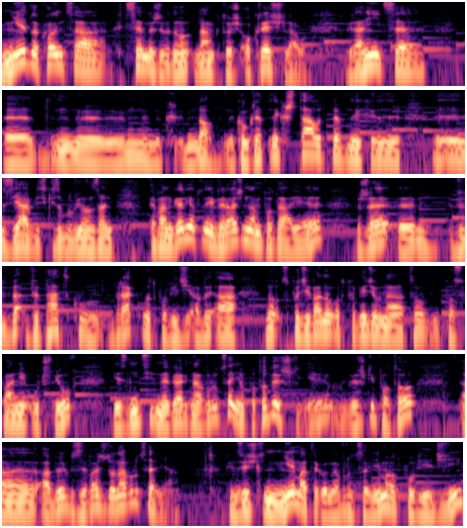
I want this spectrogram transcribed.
e, nie do końca chcemy, żeby nam ktoś określał granice, no, konkretny kształt pewnych zjawisk i zobowiązań. Ewangelia tutaj wyraźnie nam podaje, że w wypadku braku odpowiedzi, a, wy, a no, spodziewaną odpowiedzią na to posłanie uczniów jest nic innego jak nawrócenie. Po to wyszli, nie? Wyszli po to, aby wzywać do nawrócenia. Więc jeśli nie ma tego nawrócenia, nie ma odpowiedzi,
